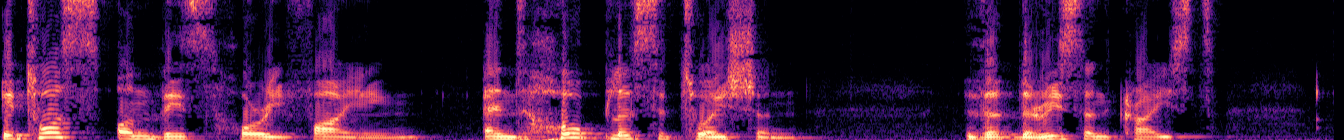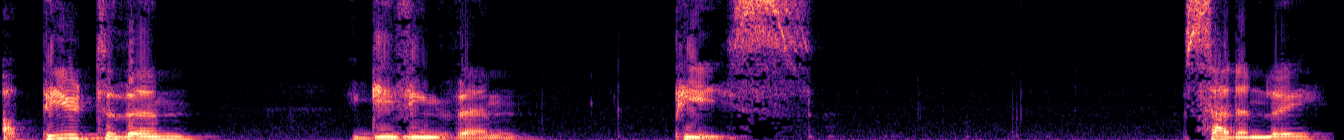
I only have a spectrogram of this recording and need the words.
It was on this horrifying and hopeless situation that the risen Christ appeared to them, giving them peace. Suddenly,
